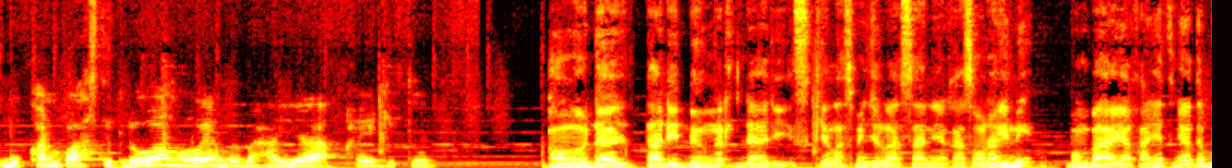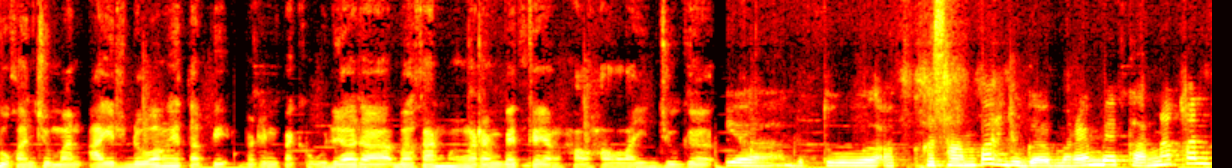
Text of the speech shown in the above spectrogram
bukan plastik doang loh yang berbahaya kayak gitu. Kalau dari tadi dengar dari sekilas penjelasannya Kak Sora ini membahayakannya ternyata bukan cuman air doang ya tapi berimpact ke udara bahkan mengerembet ke yang hal-hal lain juga. Iya, betul. Ke sampah juga merembet karena kan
